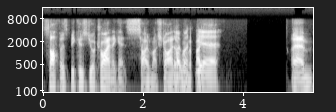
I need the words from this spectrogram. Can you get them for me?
suffers because you're trying to get so much So dialogue on the page. yeah. Um,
